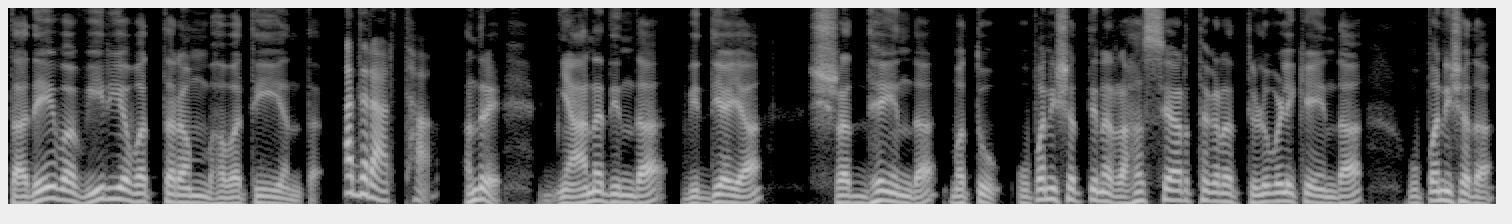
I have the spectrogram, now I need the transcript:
ತದೇವ ವೀರ್ಯವತ್ತರಂ ಭವತಿ ಅಂತ. ಅದರ ಅರ್ಥ. ಅಂದ್ರೆ ಜ್ಞಾನದಿಂದ ವಿದ್ಯೆಯ ಶ್ರದ್ಧೆಯಿಂದ ಮತ್ತು ಉಪನಿಷತ್ತಿನ ರಹಸ್ಯಾರ್ಥಗಳ ತಿಳುವಳಿಕೆಯಿಂದ ಉಪನಿಷದ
